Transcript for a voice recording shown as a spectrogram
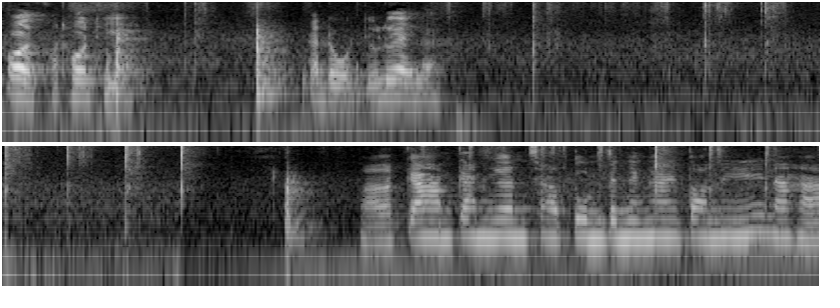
โอ้ยขอโทษที กระโดดอยู่เรื่อยเลยสถานการณ์การเงินชาวตุลเป็นยังไงตอนนี้นะคะ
